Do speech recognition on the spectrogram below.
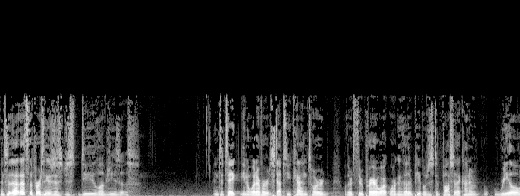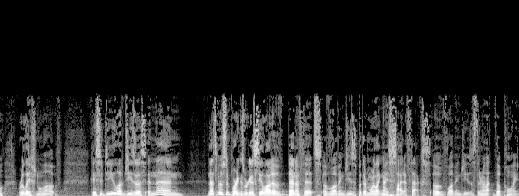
And so that, that's the first thing is just, just do you love Jesus? And to take, you know, whatever steps you can toward whether it's through prayer, walk, walking with other people, just to foster that kind of real relational love. Okay, so do you love Jesus? And then, and that's most important because we're going to see a lot of benefits of loving Jesus, but they're more like nice side effects of loving Jesus. They're not the point.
